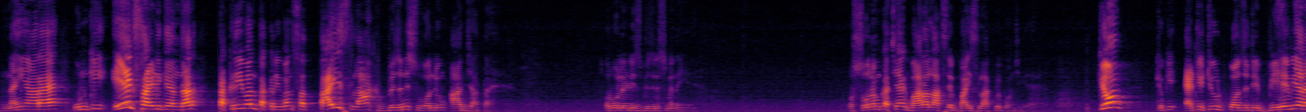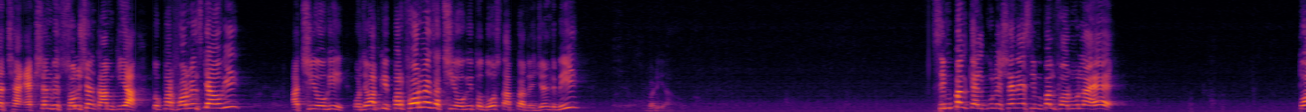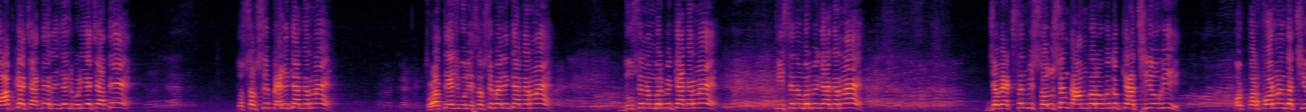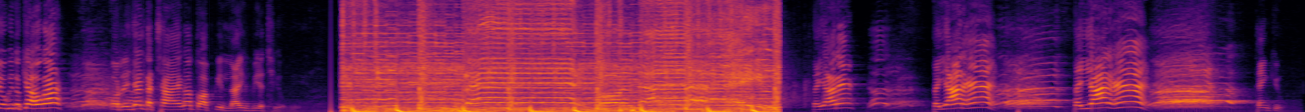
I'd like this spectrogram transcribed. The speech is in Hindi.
नहीं आ रहा है। उनकी एक साइड के अंदर तकरीबन तकरीबन 27 लाख बिज़नेस वॉल्यूम आज जाता है। और वो लेडीज़ बिज़नेस में नहीं है। और सोनम का चेक 12 लाख से 22 लाख पे पहुँच गया है। क्यों? क्योंकि एटीट्यूड पॉजिटिव बिहेवियर अच्छा एक्शन विद सॉल्यूशन काम किया तो परफॉर्मेंस क्या होगी? अच्छी होगी। और जब आपकी परफॉर्मेंस अच्छी होगी तो दोस्त, आपका रिज़ल्ट भी बढ़िया। सिंपल कैलकुलेशन है सिंपल फॉर्मूला है। तो आप क्या चाहते हैं? रिज़ल्ट बढ़िया चाहते हैं? तो सबसे पहले क्या करना है? थोड़ा तेज बोलिए, सबसे पहले क्या करना है? दूसरे नंबर पे क्या करना है? तीसरे नंबर पे क्या करना है? जब एक्शन विद सॉल्यूशन काम करोगे तो क्या अच्छी होगी? और परफॉर्मेंस अच्छी होगी तो क्या होगा? और रिज़ल्ट अच्छा आएगा तो आपकी लाइफ भी अच्छी होगी। तैयार हैं? तैयार हैं? तैयार हैं? Thank you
